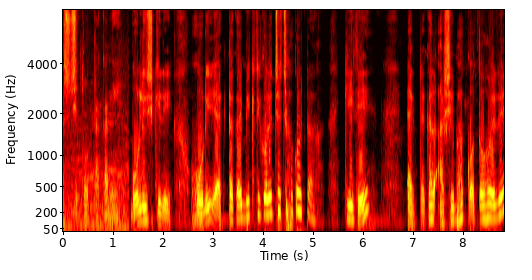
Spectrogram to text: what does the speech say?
আসছি তোর টাকা নিয়ে। বলিস কি রে হরি এক টাকায় বিক্রি করেছে ছাগলটা? কি রে এক টাকার আশি ভাগ কত হয় রে?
